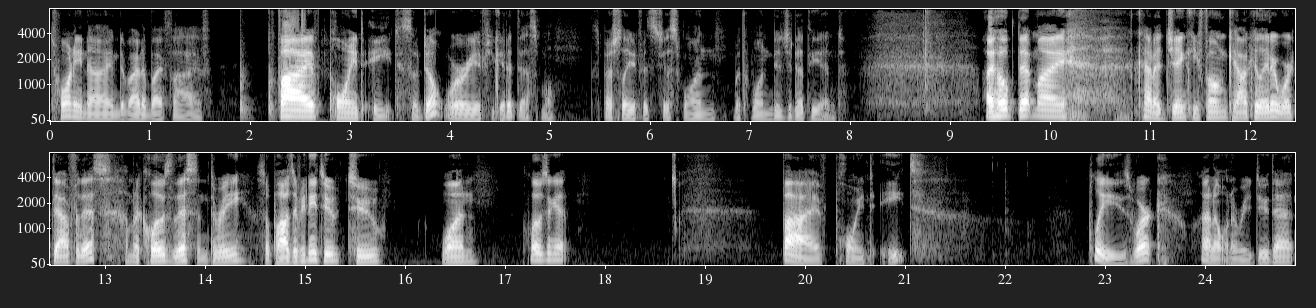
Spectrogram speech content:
29 divided by 5, 5.8. So don't worry if you get a decimal, especially if it's just one with one digit at the end. I hope that my kind of janky phone calculator worked out for this. I'm going to close this in three. So pause if you need to. Two, one, closing it. 5.8. Please work. I don't want to redo that.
